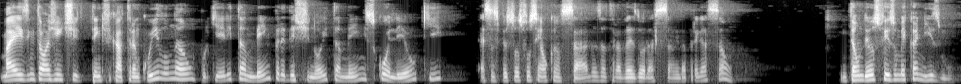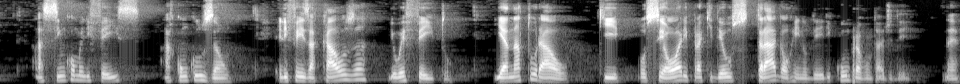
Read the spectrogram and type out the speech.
Mas então a gente tem que ficar tranquilo? Não, porque ele também predestinou e também escolheu que essas pessoas fossem alcançadas através da oração e da pregação. Então Deus fez o mecanismo, assim como ele fez a conclusão. Ele fez a causa e o efeito. E é natural que você ore para que Deus traga o reino dele e cumpra a vontade dele, né?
